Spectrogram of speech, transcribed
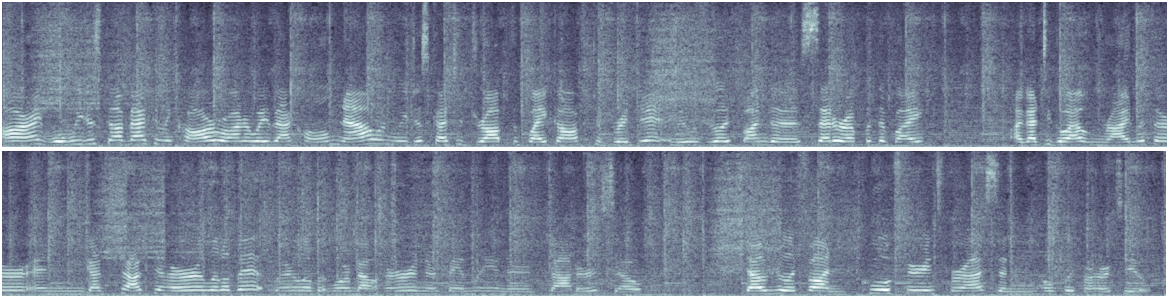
All right, well, we just got back in the car. We're on our way back home now, and we just got to drop the bike off to Bridget, and it was really fun to set her up with the bike. I got to go out and ride with her and got to talk to her a little bit, learn a little bit more about her and her family and her daughter. So that was really fun. Cool experience for us and hopefully for her too.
